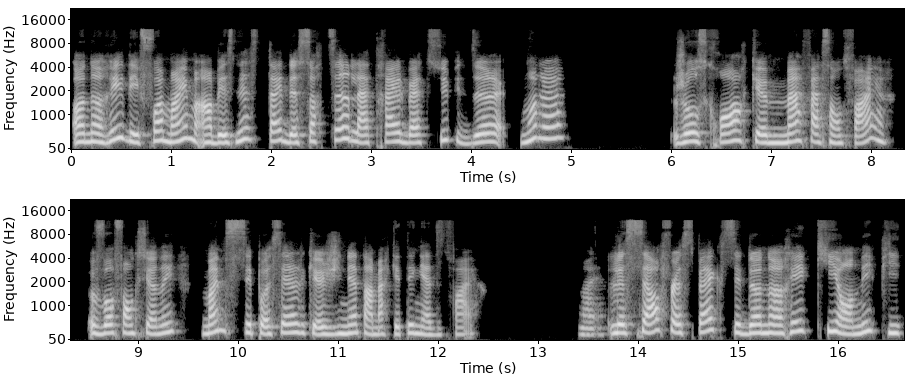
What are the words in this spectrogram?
Honorer des fois même en business, peut-être de sortir de la traîne battue puis de dire, moi là, j'ose croire que ma façon de faire va fonctionner, même si c'est pas celle que Ginette en marketing a dit de faire. Ouais. Le self-respect, c'est d'honorer qui on est, puis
